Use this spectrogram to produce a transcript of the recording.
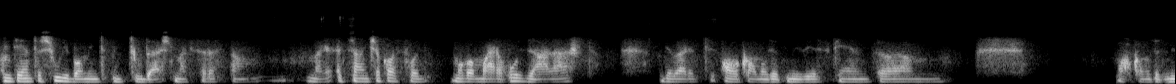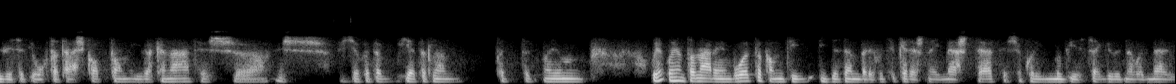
amit én a suliban, mint, mint tudást megszereztem, meg egyszerűen csak az, hogy magam már a hozzáállást, ugye már alkalmazott művészként um, alkalmazott művészeti oktatást kaptam éveken át, és, és, és gyakorlatilag hihetetlen, tehát, tehát nagyon olyan, olyan tanáraim voltak, amit így, így az emberek, hogyha keresne egy mestert, és akkor így mögé szegődne, vagy mellé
